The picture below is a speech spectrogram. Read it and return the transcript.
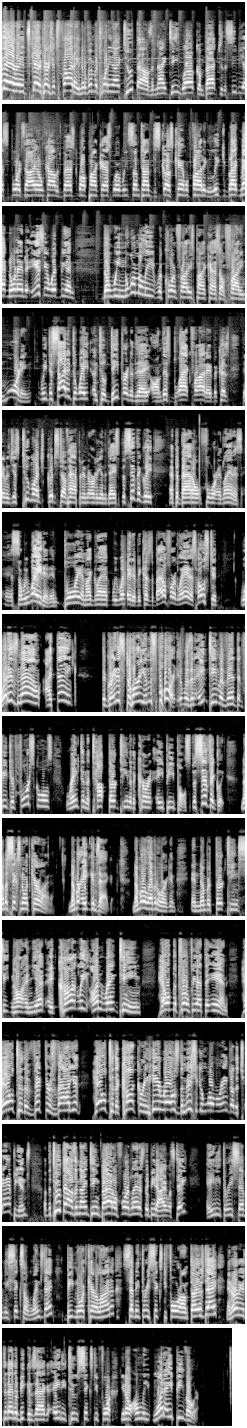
Hey there, it's Gary Parrish. It's Friday, November 29, 2019. Welcome back to the CBS Sports Eye on College Basketball Podcast, where we sometimes discuss camel fighting and leaky black. Matt Norlander is here with me, and though we normally record Friday's podcast on Friday morning, we decided to wait until deeper into the day on this Black Friday because there was just too much good stuff happening early in the day, specifically at the Battle for Atlantis. So we waited, and boy, am I glad we waited because the Battle for Atlantis hosted – what is now, I think, the greatest story in the sport. It was an eight team event that featured four schools ranked in the top 13 of the current AP poll, specifically number six, North Carolina, number eight, Gonzaga, number 11, Oregon, and number 13, Seton Hall. And yet, a currently unranked team held the trophy at the end. Hail to the victors valiant. Hail to the conquering heroes. The Michigan Wolverines are the champions of the 2019 Battle for Atlantis. They beat Iowa State 83-76 on Wednesday, beat North Carolina 73-64 on Thursday, and earlier today they beat Gonzaga 82-64. You know, only one AP voter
